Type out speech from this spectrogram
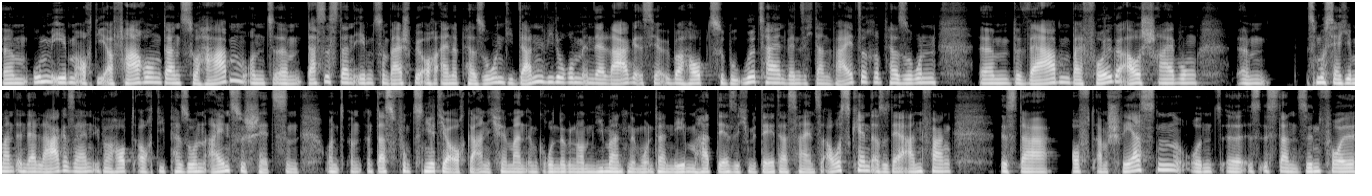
ähm, um eben auch die Erfahrung dann zu haben. Und ähm, das ist dann eben zum Beispiel auch eine Person, die dann wiederum in der Lage ist, ja überhaupt zu beurteilen, wenn sich dann weitere Personen ähm, bewerben bei Folgeausschreibungen, ähm, es muss ja jemand in der Lage sein, überhaupt auch die Person einzuschätzen. Und, und, und das funktioniert ja auch gar nicht, wenn man im Grunde genommen niemanden im Unternehmen hat, der sich mit Data Science auskennt. Also der Anfang ist da oft am schwersten und äh, es ist dann sinnvoll,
